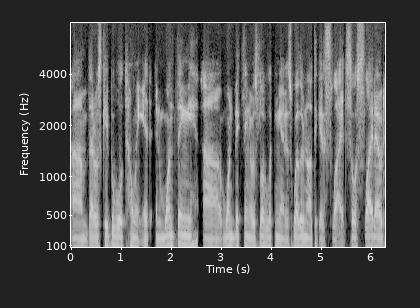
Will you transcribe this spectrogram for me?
um, that I was capable of towing it. And one thing, uh, one big thing I was looking at is whether or not to get a slide. So a slide out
